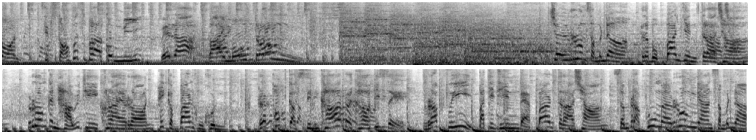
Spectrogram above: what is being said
กล12 พฤษภาคมนี้ เวลาบ่ายโมงตรง เชิญร่วมสัมมนา ระบบบ้านเย็นตราช้าง ร่วมกันหาวิธีคลายร้อนให้กับบ้านของคุณ และพบกับสินค้าราคาพิเศษ รับฟรีปฏิทินแบบบ้านตราช้างสำหรับผู้มาร่วมงานสัมมนา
